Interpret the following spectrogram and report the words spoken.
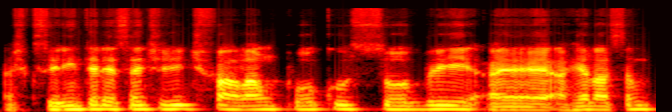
Acho que seria interessante a gente falar um pouco sobre é, a relação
